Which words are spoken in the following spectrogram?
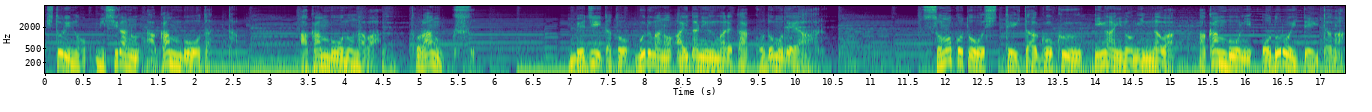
一人の見知らぬ赤ん坊だった。赤ん坊の名はトランクス。ベジータとブルマの間に生まれた子供である。そのことを知っていた悟空以外のみんなは赤ん坊に驚いていたが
